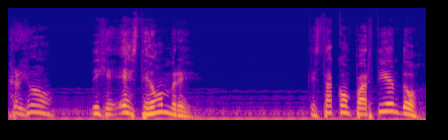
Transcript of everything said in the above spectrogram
Pero yo dije, este hombre que está compartiendo.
